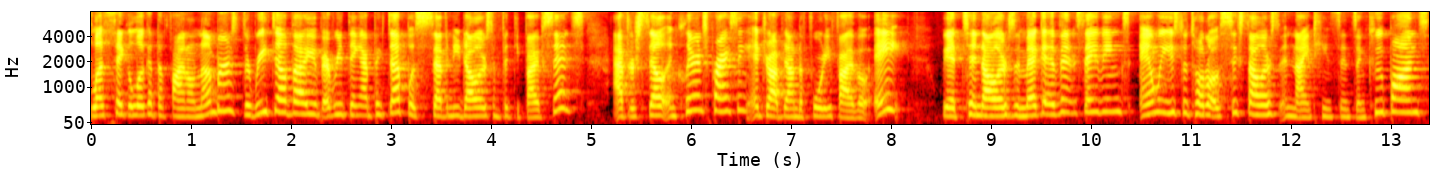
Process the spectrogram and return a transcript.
Let's take a look at the final numbers. The retail value of everything I picked up was $70.55. After sale and clearance pricing, it dropped down to $45.08. We had $10 in mega event savings, and we used a total of $6.19 in coupons,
